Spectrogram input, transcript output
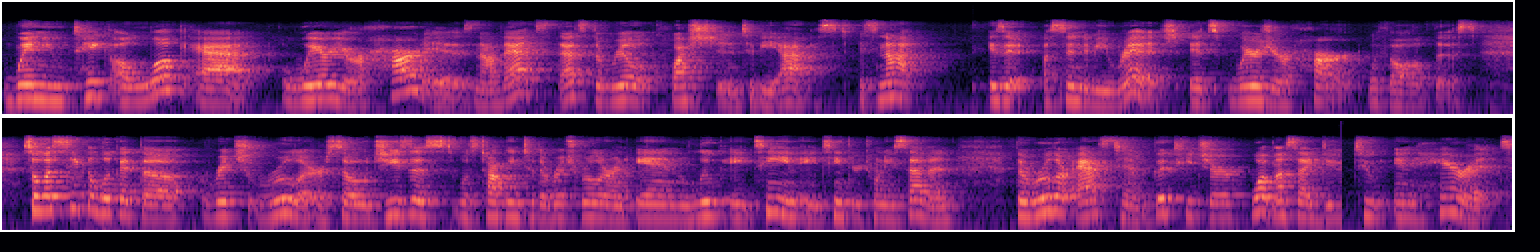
when you take a look at where your heart is now that's that's the real question to be asked. It's not is it a sin to be rich? It's where's your heart with all of this? So let's take a look at the rich ruler. So jesus was talking to the rich ruler in, in luke 18 18 through 27 the ruler asked him good teacher what must i do to inherit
